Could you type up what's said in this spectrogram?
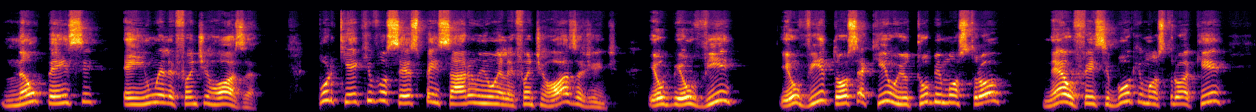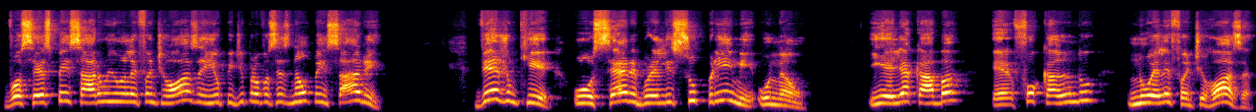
Não pense em um elefante rosa. Por que, que vocês pensaram em um elefante rosa, gente? Eu, eu vi eu vi, trouxe aqui, o YouTube mostrou, né? O Facebook mostrou aqui. Vocês pensaram em um elefante rosa e eu pedi para vocês não pensarem. Vejam que o cérebro ele suprime o não e ele acaba é, focando no elefante rosa.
